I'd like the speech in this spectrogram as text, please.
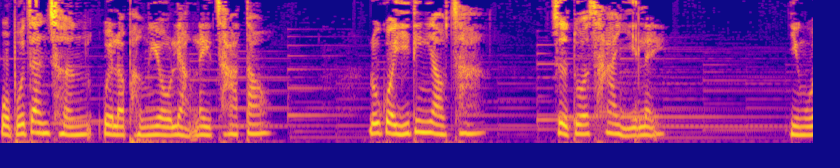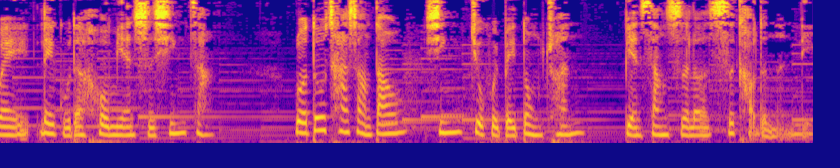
我不赞成为了朋友两肋插刀。”如果一定要插，至多插一肋，因为肋骨的后面是心脏，若都插上刀，心就会被洞穿，便丧失了思考的能力。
